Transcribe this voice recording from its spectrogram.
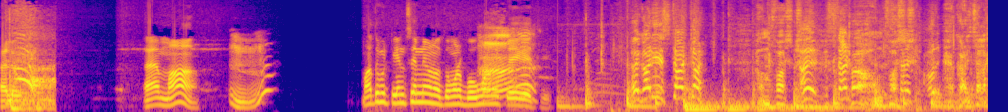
হ্যালো হ্যাঁ মা মা তুমি টেনশন নিও না তোমার বৌমা আমি পেয়ে গেছি गाड़ी स्टार्ट कर हम फर्स्ट है स्टार्ट हम फर्स्ट गाड़ी चला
